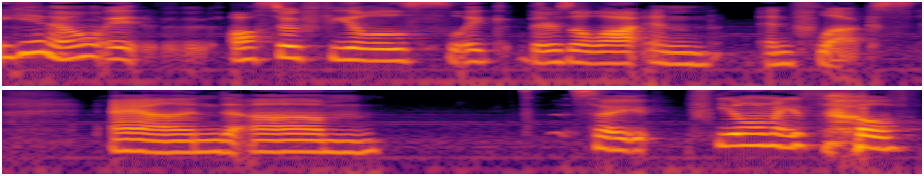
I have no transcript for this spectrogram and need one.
you know, it also feels like there's a lot in, in flux. And um, so I feel myself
